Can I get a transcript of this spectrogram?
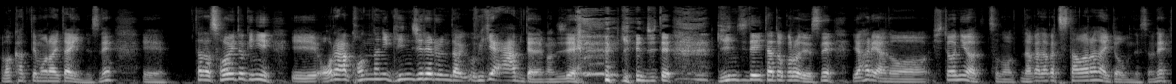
分かってもらいたいんですね。えーただそういう時に、えー、俺はこんなに銀じれるんだ、うぎゃーみたいな感じで 銀じて、銀じていたところでですね、やはりあの、人にはその、なかなか伝わらないと思うんですよね。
